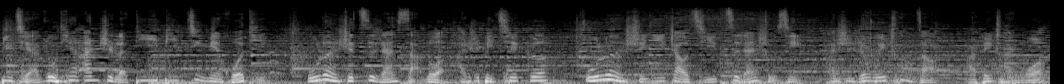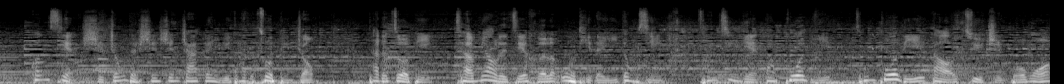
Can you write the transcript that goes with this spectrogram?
并且露天安置了第一批镜面活体。无论是自然洒落，还是被切割；无论是依照其自然属性，还是人为创造而被揣摩，光线始终地深深扎根于他的作品中。他的作品巧妙地结合了物体的移动性。从镜面到玻璃，从玻璃到聚酯薄膜，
